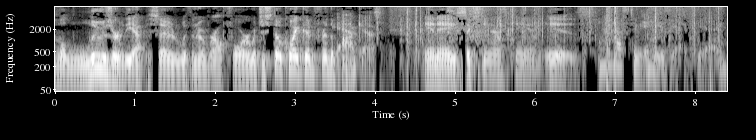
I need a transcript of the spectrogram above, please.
the loser of the episode with an overall four, which is still quite good for the Yeah. podcast. In a 16 ounce can is It has to be a hazy IPA.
